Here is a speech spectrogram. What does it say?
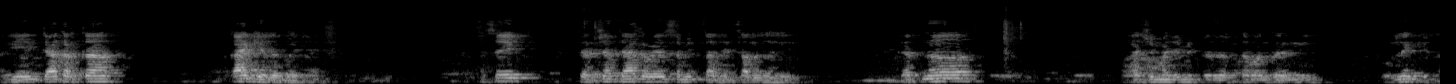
आणि त्याकरता काय केलं पाहिजे? असं एक चर्चा त्या वेळेस समित चालली चालू झाली. त्यातनं माझे माझे मित्र दत्ता बनकर यांनी उल्लेख केला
